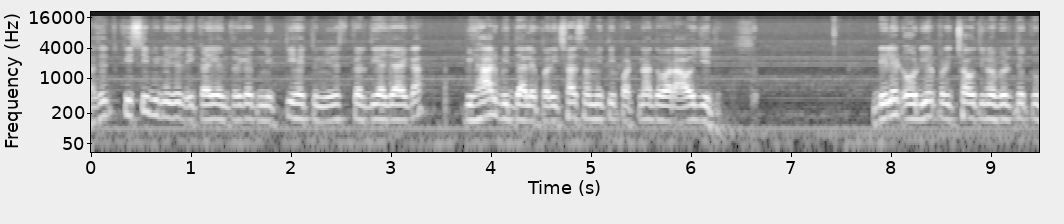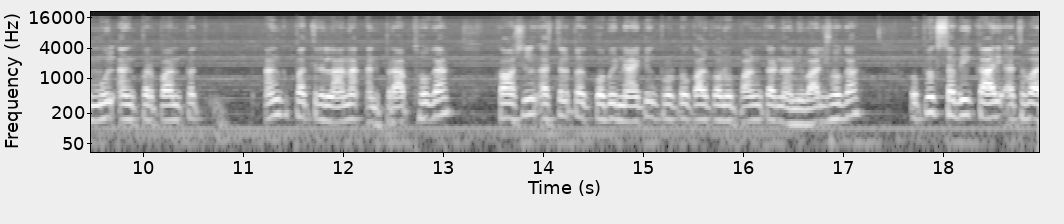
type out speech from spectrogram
अतिरिक्त किसी भी नियोजन इकाई अंतर्गत नियुक्ति है तो निरस्त कर दिया जाएगा। बिहार विद्यालय परीक्षा समिति पटना द्वारा आयोजित डिलेट ओडियल परीक्षा उत्तीर्ण अभ्यर्थियों के मूल अंक प्रमाण पत्र अंक पत्र लाना प्राप्त होगा। काउंसलिंग स्थल पर कोविड नाइन्टीन प्रोटोकॉल का अनुपालन करना अनिवार्य होगा। उपयुक्त सभी कार्य अथवा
